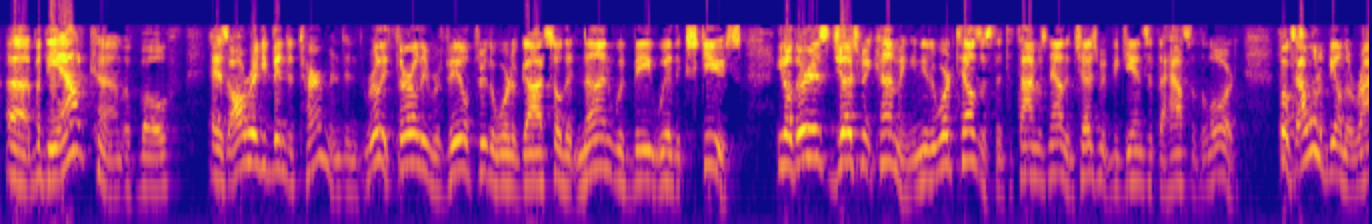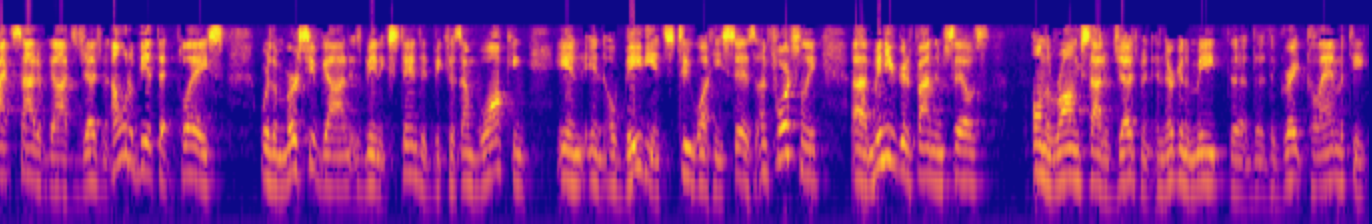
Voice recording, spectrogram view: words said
uh, but the outcome of both has already been determined and really thoroughly revealed through the Word of God so that none would be with excuse. You know, there is judgment coming, and the Word tells us that the time is now that judgment begins at the house of the Lord. Folks, I want to be on the right side of God's judgment. I want to be at that place where the mercy of God is being extended because I'm walking in, in obedience to what He says. Unfortunately, uh, many are going to find themselves on the wrong side of judgment, and they're going to meet the, the, the, great calamity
